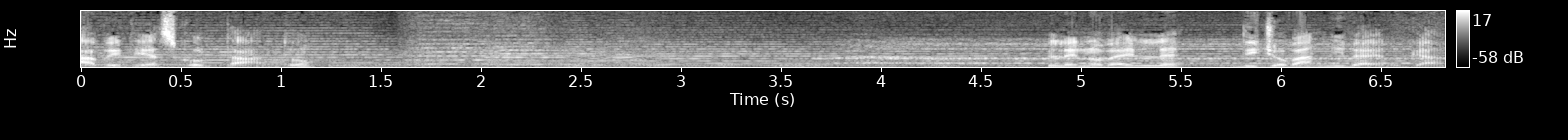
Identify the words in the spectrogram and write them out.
Avete ascoltato le novelle di Giovanni Verga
